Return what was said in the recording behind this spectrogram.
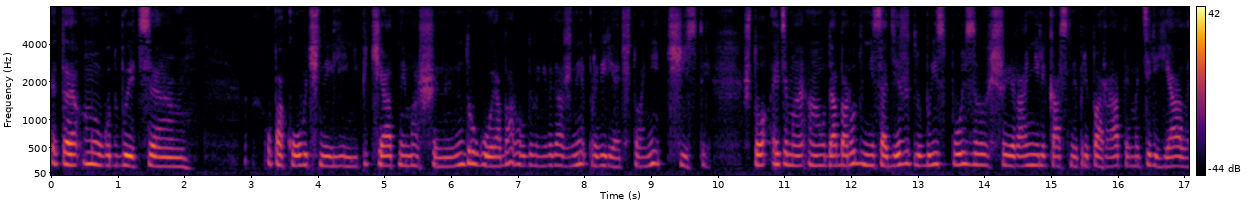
Э, это могут быть э, упаковочные линии, печатные машины, ну, другое оборудование. Вы должны проверять, что они чистые, что этим э, оборудование не содержит любые использовавшие ранее лекарственные препараты, материалы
